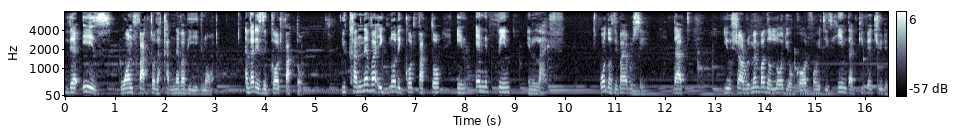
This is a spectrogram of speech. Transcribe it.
there is one factor that can never be ignored, and that is the God factor. You can never ignore the God factor in anything in life. What does the Bible say? That you shall remember the Lord your God, for it is Him that giveth you the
